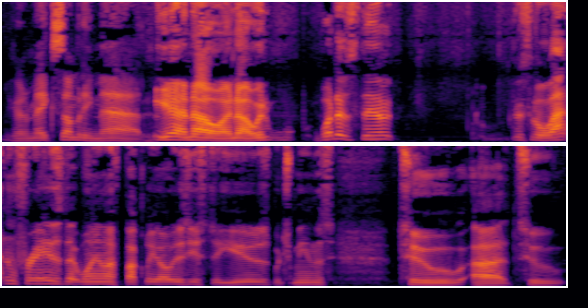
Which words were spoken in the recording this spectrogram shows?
You're gonna make somebody mad. yeah, no, I know. And what is the this is the Latin phrase that William F. Buckley always used to use, which means to uh, to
